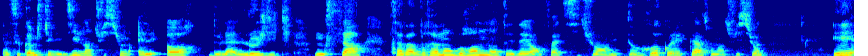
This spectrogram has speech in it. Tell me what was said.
parce que comme je te l'ai dit, l'intuition, elle est hors de la logique. Donc ça, ça va vraiment grandement t'aider en fait si tu as envie de te reconnecter à ton intuition et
